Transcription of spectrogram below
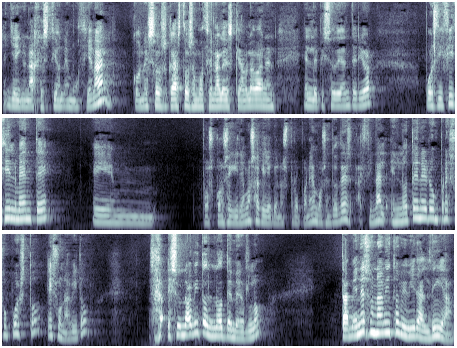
y hay una gestión emocional, con esos gastos emocionales que hablaban en, el episodio anterior, pues difícilmente em, pues conseguiremos aquello que nos proponemos. Entonces, al final, el no tener un presupuesto es un hábito. es un hábito el no tenerlo. También es un hábito vivir al día,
